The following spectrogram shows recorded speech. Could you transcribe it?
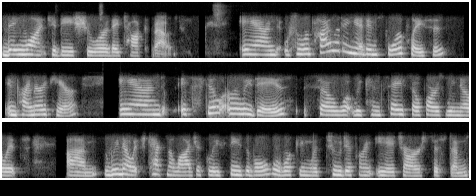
they want to be sure they talk about? And so, we're piloting it in four places in primary care, and it's still early days. So, what we can say so far is we know it's um, we know it's technologically feasible. We're working with two different EHR systems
